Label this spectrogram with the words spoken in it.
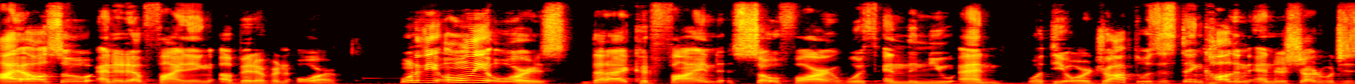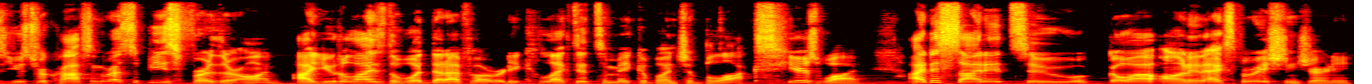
I also ended up finding a bit of an ore. One of the only ores that I could find so far within the new end. What the ore dropped was this thing called an ender shard which is used for crafting recipes further on. I utilized the wood that I've already collected to make a bunch of blocks. Here's why. I decided to go out on an exploration journey.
